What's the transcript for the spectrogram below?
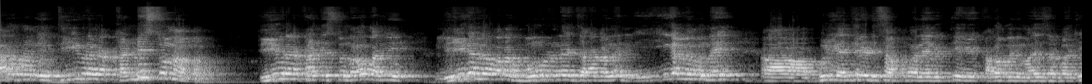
ఆరోపణలు మేము తీవ్రంగా ఖండిస్తున్నాము. తీవ్రంగా ఖండిస్తున్నాము. అది లీగల్గా వాళ్ళకు భూములు ఉన్నాయి జాగాలు లీగల్గా ఉన్నాయి. ఆ పులి అంజిరెడ్డి సబ్బు అనే వ్యక్తి కలవపల్లి మాజీ సర్పంచ్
